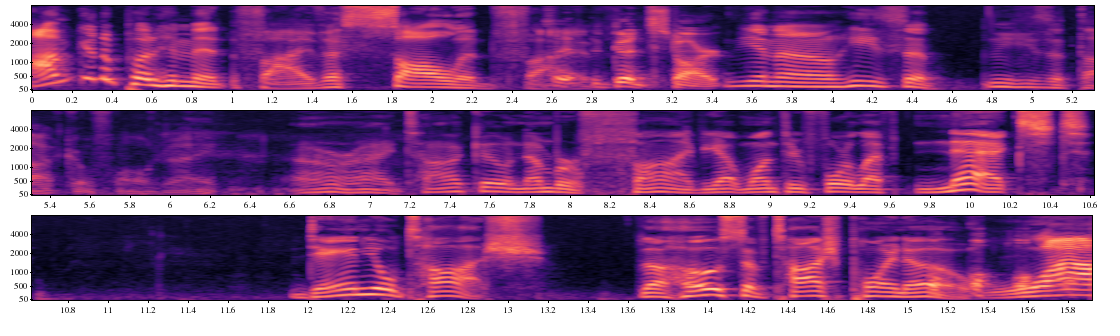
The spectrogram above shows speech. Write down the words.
I'm gonna put him at five, a solid five. Good start. You know, he's a he's a Taco Fall guy. All right, Taco number five. You got one through four left. Next, Daniel Tosh, the host of Tosh.0. Wow,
